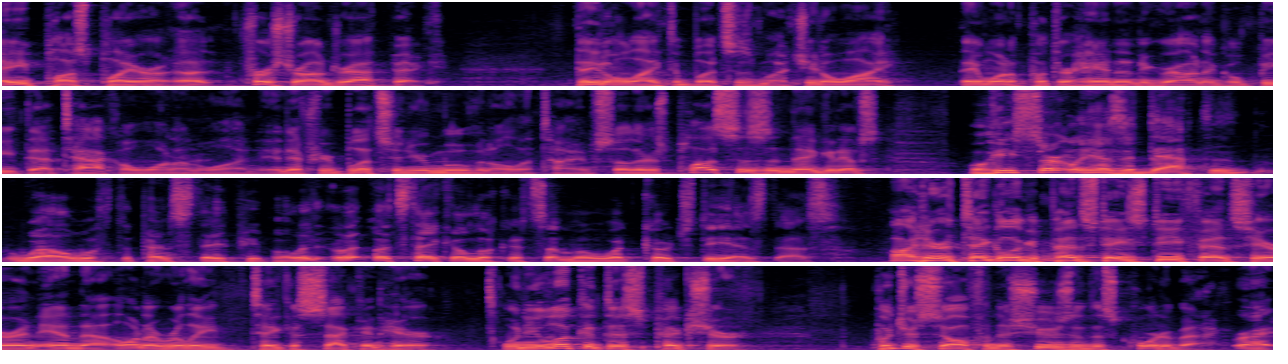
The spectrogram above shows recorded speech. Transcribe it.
A plus player, a first round draft pick, they don't like the blitz as much. You know why? They want to put their hand in the ground and go beat that tackle one on one. And if you're blitzing, you're moving all the time. So there's pluses and negatives. Well, he certainly has adapted well with the Penn State people. Let's take a look at some of what Coach Diaz does. All right, here, take a look at Penn State's defense here, and, and uh, I want to really take a second here. When you look at this picture, put yourself in the shoes of this quarterback. Right.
